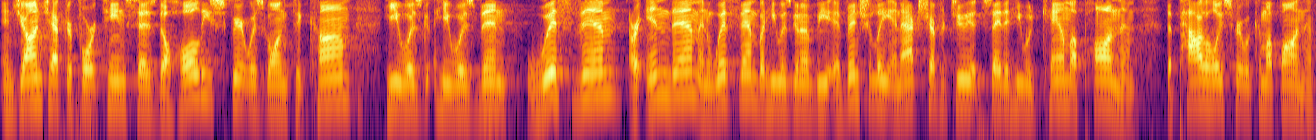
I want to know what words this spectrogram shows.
in John chapter 14 says the Holy Spirit was going to come. He was, he was then with them, or in them and with them, but he was going to be eventually, in Acts chapter 2, it say that he would come upon them. The power of the Holy Spirit would come upon them.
